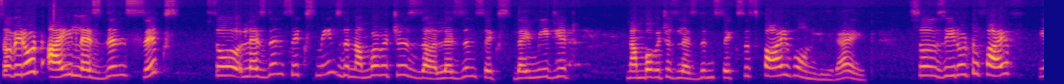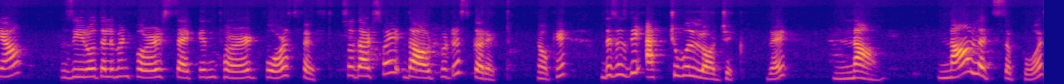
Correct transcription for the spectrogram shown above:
so we wrote i less than 6. So less than 6 means the number which is uh, less than 6, the immediate number which is less than 6 is 5 only, right? So 0 to 5, yeah, zeroth element first, second, third, fourth, fifth. So that's why the output is correct. Okay, this is the actual logic, right? Now, now let's suppose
